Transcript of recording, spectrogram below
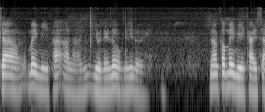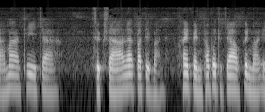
เจ้าไม่มีพระอาหารหันต์อยู่ในโลกนี้เลย แล้วก็ไม่มีใครสามารถที่จะศึกษาและปฏิบัติให้เป็นพระพุทธเจ้าขึ้นมาเอ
